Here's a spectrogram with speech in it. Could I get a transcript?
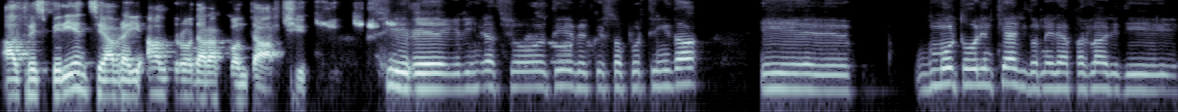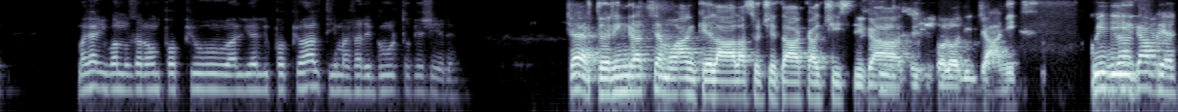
altre esperienze avrai altro da raccontarci. Sì, eh, ringrazio te per questa opportunità e molto volentieri tornerei a parlare di magari quando sarò un po' più a livelli un po' più alti, mi farebbe molto piacere. Certo, e ringraziamo anche la, la società calcistica sì. Tricolo di Gianni. Quindi Grazie. Gabriele,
